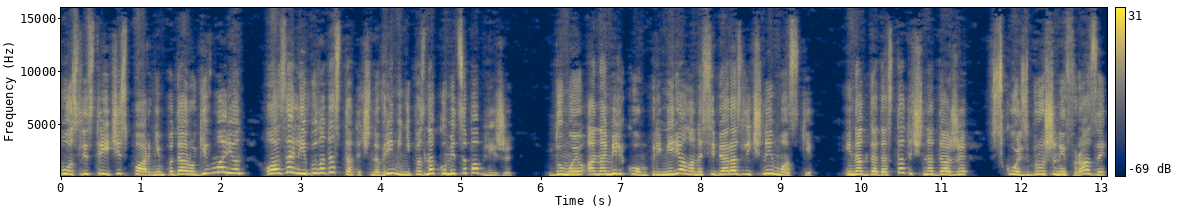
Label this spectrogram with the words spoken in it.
После встречи с парнем по дороге в Марион у Азалии было достаточно времени познакомиться поближе. Думаю, она мельком примеряла на себя различные маски, иногда достаточно даже вскользь брошенной фразы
